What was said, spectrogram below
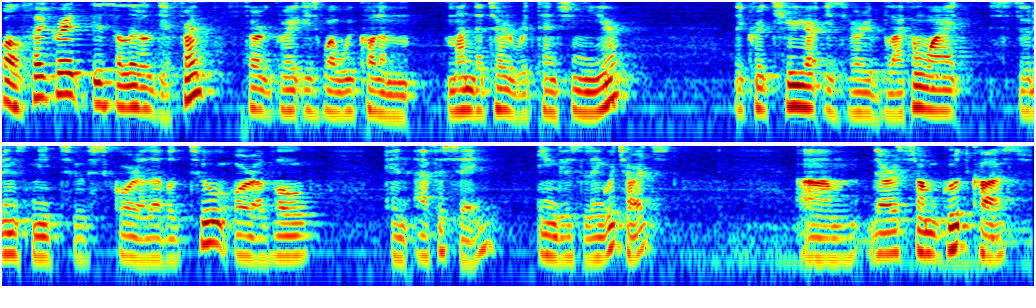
Well, third grade is a little different. Third grade is what we call a mandatory retention year. The criteria is very black and white. Students need to score a level 2 or above in FSA, English Language Arts. Um, there are some good cause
